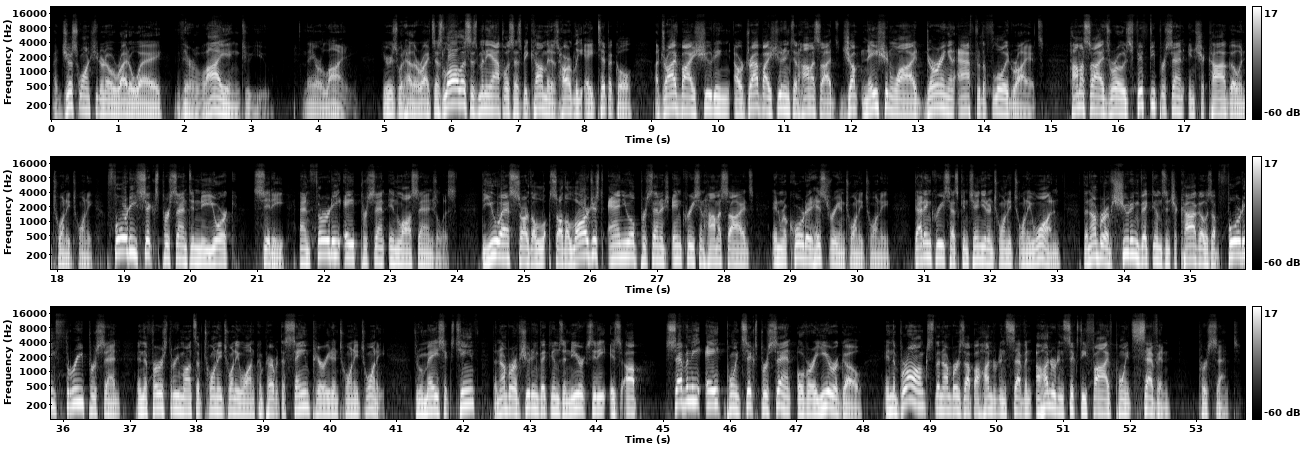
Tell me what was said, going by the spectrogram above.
I just want you to know right away they're lying to you. They are lying. Here's what Heather writes As lawless as Minneapolis has become, it is hardly atypical. A drive-by shooting or drive-by shootings and homicides jumped nationwide during and after the Floyd riots. Homicides rose 50% in Chicago in 2020, 46% in New York City, and 38% in Los Angeles. The U.S. saw the, saw the largest annual percentage increase in homicides in recorded history in 2020. That increase has continued in 2021. The number of shooting victims in Chicago is up 43% in the first three months of 2021 compared with the same period in 2020. Through May 16th, the number of shooting victims in New York City is up 78.6% over a year ago. In the Bronx, the number is up 107, 165.7%.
